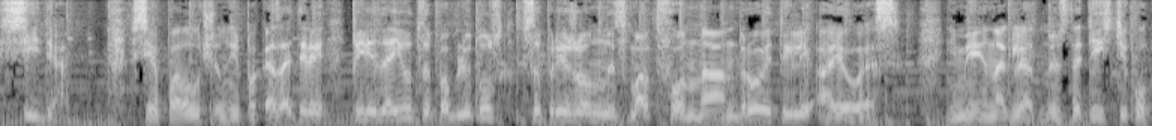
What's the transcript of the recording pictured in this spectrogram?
сидя. Все полученные показатели передаются по Bluetooth в сопряженный смартфон на Android или iOS. Имея наглядную статистику,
